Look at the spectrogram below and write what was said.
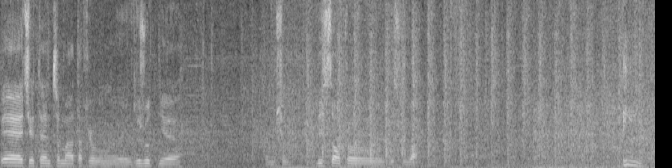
Wiecie, ten co ma taką y, wyrzutnię, tam się wysoko wysuwa.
